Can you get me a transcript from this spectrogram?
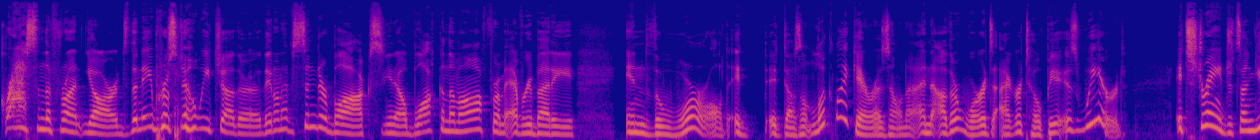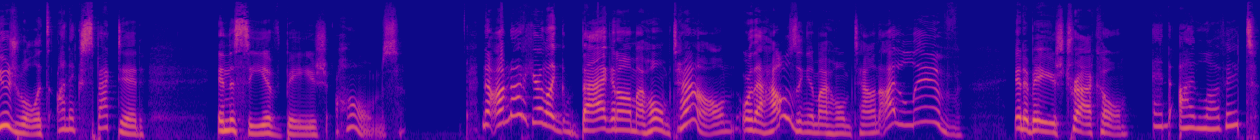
grass in the front yards. The neighbors know each other. They don't have cinder blocks, you know, blocking them off from everybody in the world. It it doesn't look like Arizona. In other words, Agritopia is weird. It's strange, it's unusual, it's unexpected in the sea of beige homes. Now, I'm not here like bagging on my hometown or the housing in my hometown. I live in a beige track home and I love it.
